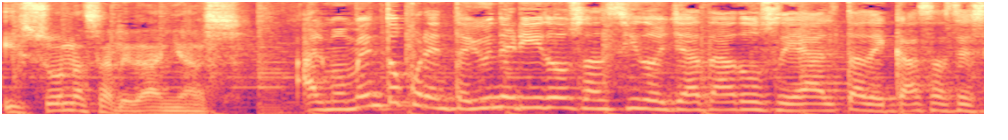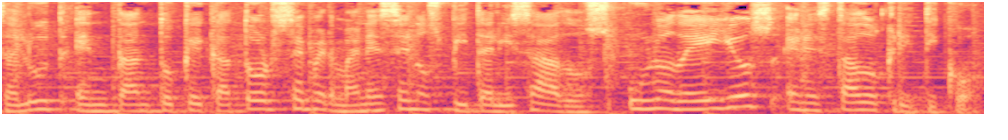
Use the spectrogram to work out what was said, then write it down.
y zonas aledañas. Al momento 41 heridos han sido ya dados de alta de casas de salud, en tanto que 14 permanecen hospitalizados, uno de ellos en estado crítico.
